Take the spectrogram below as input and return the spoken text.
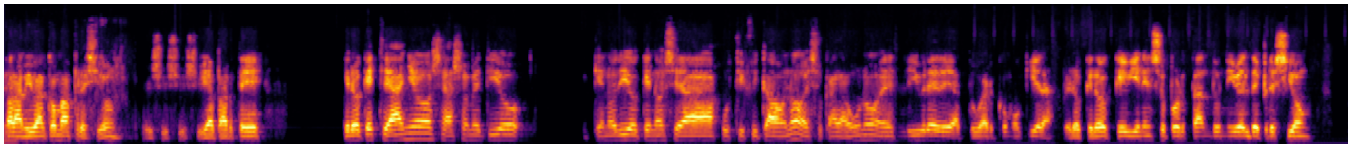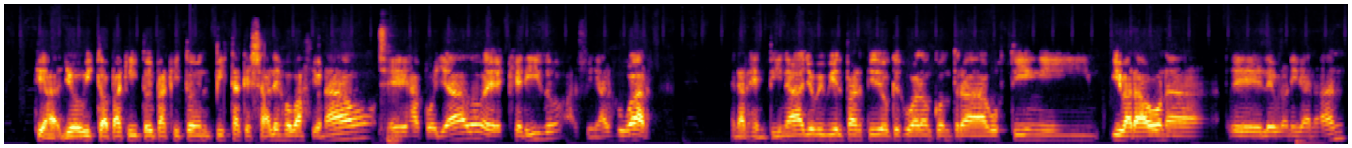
Para mí va con más presión. Sí, sí, sí. Y aparte, creo que este año se ha sometido, que no digo que no sea justificado o no, eso cada uno es libre de actuar como quiera, pero creo que vienen soportando un nivel de presión yo he visto a Paquito y Paquito en pista que sale ovacionado, es apoyado, es querido. Al final jugar. En Argentina yo viví el partido que jugaron contra Agustín y, Barahona, eh, Lebron y Ganán.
